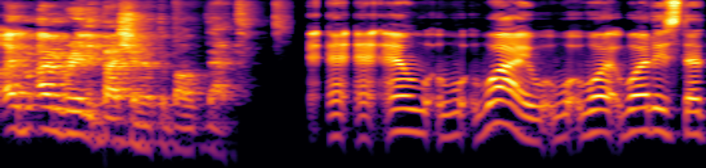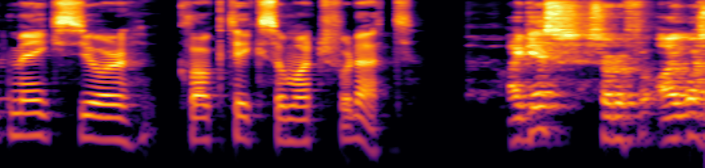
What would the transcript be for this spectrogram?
I'm, I'm really passionate about that. And why? What, what is that makes your clock tick so much for that? I guess sort of I was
